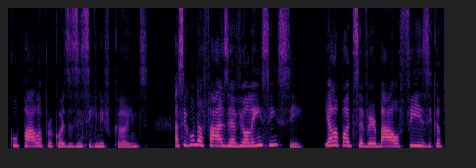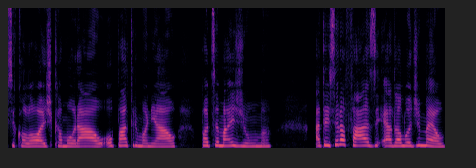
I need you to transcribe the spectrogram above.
culpá-la por coisas insignificantes. A segunda fase é a violência em si, e ela pode ser verbal, física, psicológica, moral ou patrimonial, pode ser mais de uma. A terceira fase é a da lua de mel,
